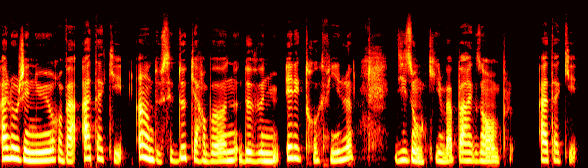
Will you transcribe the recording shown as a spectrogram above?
halogénure va attaquer un de ces deux carbones devenus électrophiles. Disons qu'il va par exemple attaquer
